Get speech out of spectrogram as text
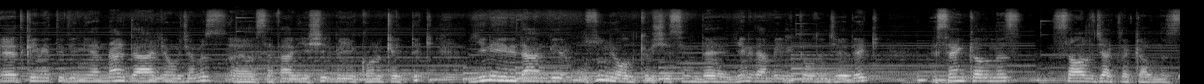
Evet kıymetli dinleyenler, değerli hocamız e, Sefer Yeşil Bey'i konuk ettik. Yine yeniden bir uzun yol köşesinde yeniden birlikte oluncaya dek esen kalınız, sağlıcakla kalınız.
